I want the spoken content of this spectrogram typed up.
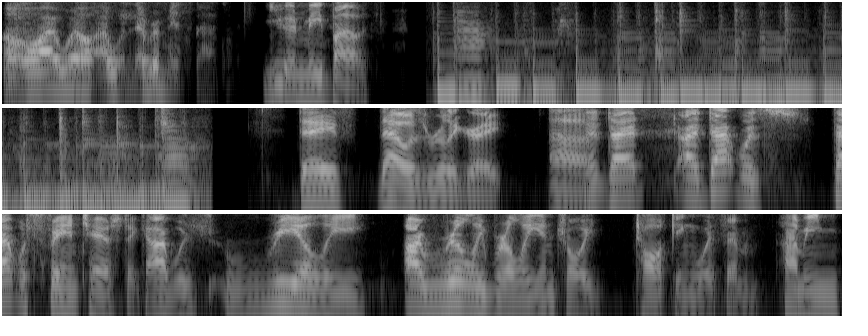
Oh, I will. I will never miss that. You and me both. Dave, that was really great. Uh, Uh, that uh, that was that was fantastic. I was really, I really, really enjoyed talking with him. I mean,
